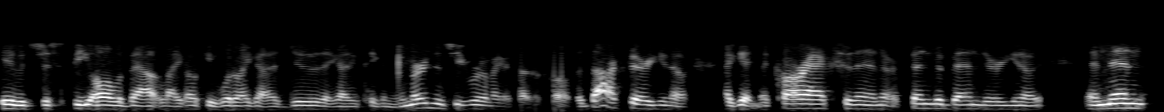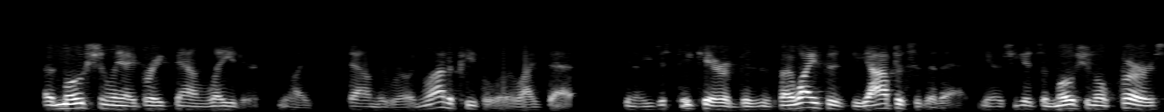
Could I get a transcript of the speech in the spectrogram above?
it would just be all about like, okay, what do I got to do? They got to take them to the emergency room. I got to call the doctor. You know, I get in a car accident or a fender bender. You know, and then emotionally I break down later, like down the road. And a lot of people are like that. You know, you just take care of business. My wife is the opposite of that. You know, she gets emotional first,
